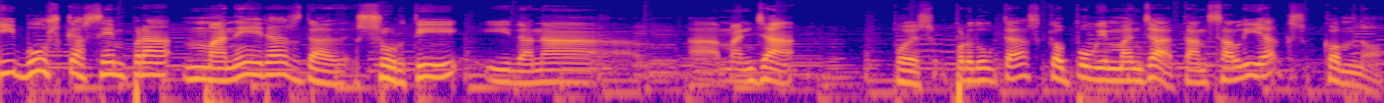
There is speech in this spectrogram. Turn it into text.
i busca sempre maneres de sortir i d'anar a menjar pues, productes que ho puguin menjar tant celíacs com no.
